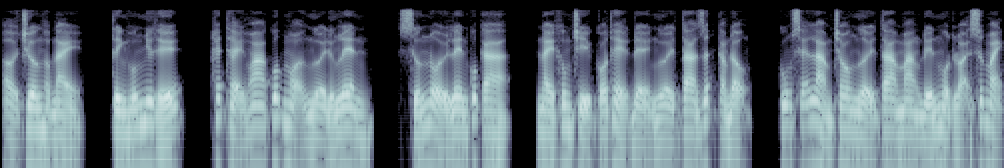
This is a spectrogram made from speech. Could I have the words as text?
Ở trường hợp này, tình huống như thế, hết thể hoa quốc mọi người đứng lên, sướng nổi lên quốc ca, này không chỉ có thể để người ta rất cảm động, cũng sẽ làm cho người ta mang đến một loại sức mạnh.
